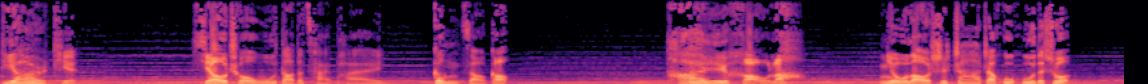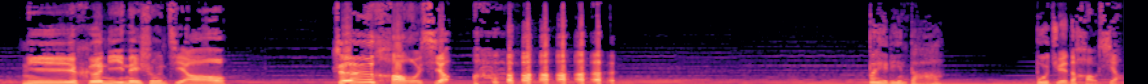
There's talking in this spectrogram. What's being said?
第二天，小丑舞蹈的彩排更糟糕。太好了，牛老师咋咋呼呼的说：“你和你那双脚，真好笑。”贝琳达不觉得好笑。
